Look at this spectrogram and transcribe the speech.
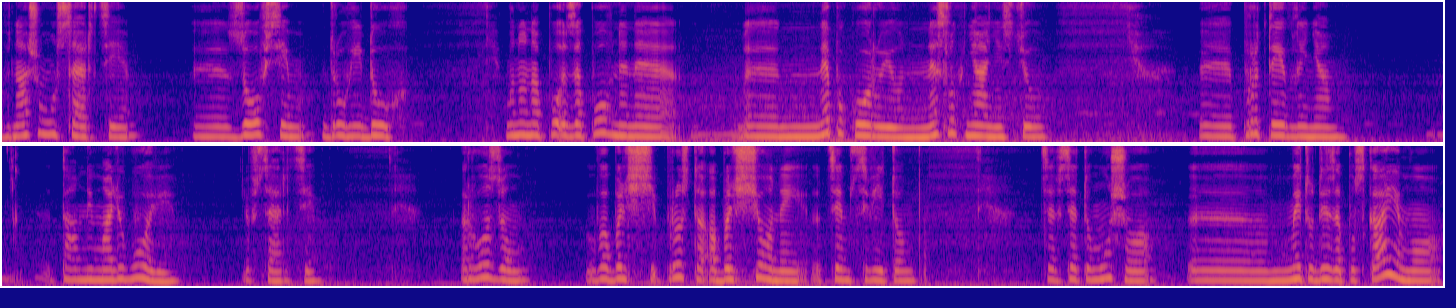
в нашому серці е, зовсім другий дух. Воно заповнене е, непокорою, неслухняністю, е, противленням. Там нема любові в серці. Розум в обольщ... просто обольщений цим світом. Це все тому, що ми туди запускаємо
